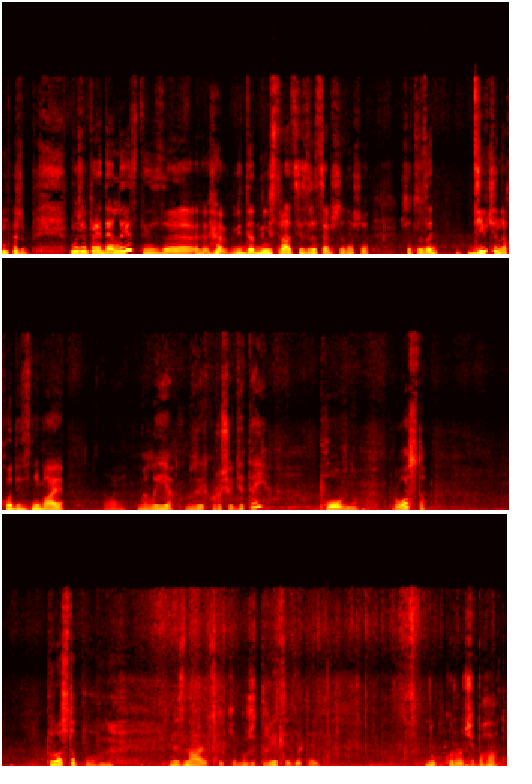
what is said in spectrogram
Може, може прийде лист із, е, від адміністрації з рецепшена, що, що це за дівчина ходить, знімає. Ой, Милиє, їх, коротше, дітей повно. Просто. Просто повно. Не знаю скільки, може 30 дітей. Ну, коротше, багато.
